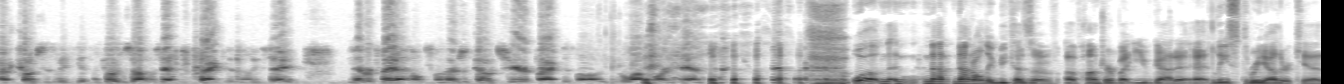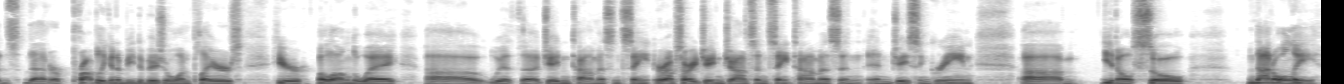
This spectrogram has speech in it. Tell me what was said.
Our coaches, we'd get the coaches was after practice and we'd say, never fails. When there's a coach here, practice always is a lot more intense. well, n- not not only because of, of Hunter, but you've got a, at least three other kids that are probably going to be Division One players here along the way, uh, with uh, Jaden Thomas and Saint, or I'm sorry, Jaden Johnson, Saint Thomas, and and Jasen Green. Um, you know, so not only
